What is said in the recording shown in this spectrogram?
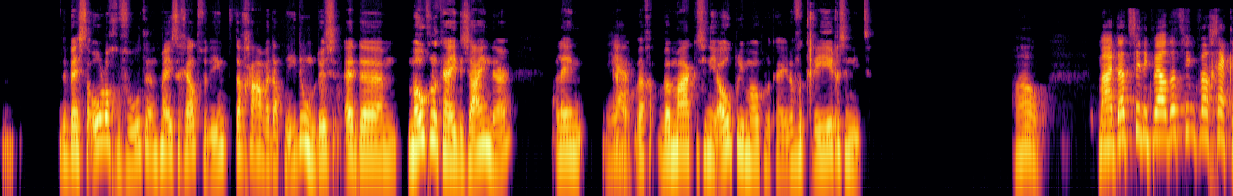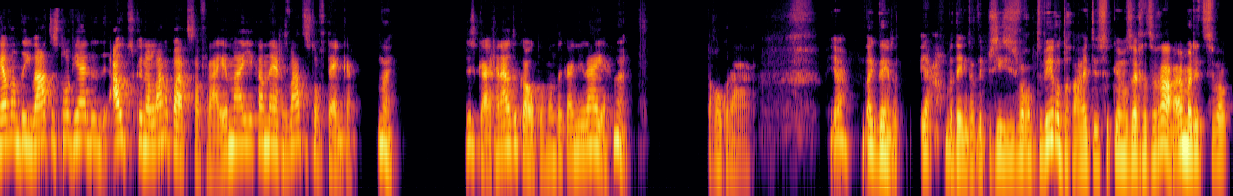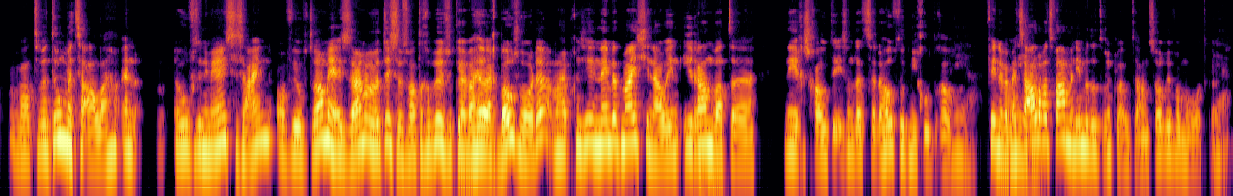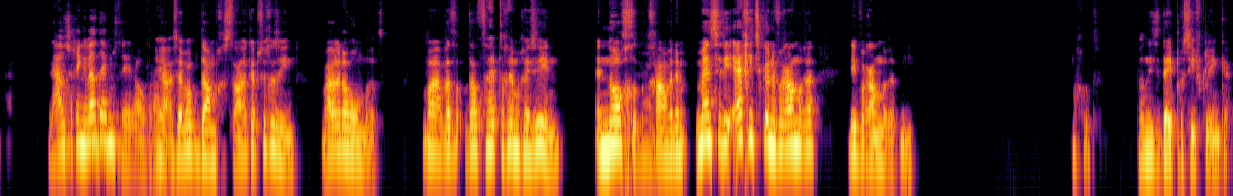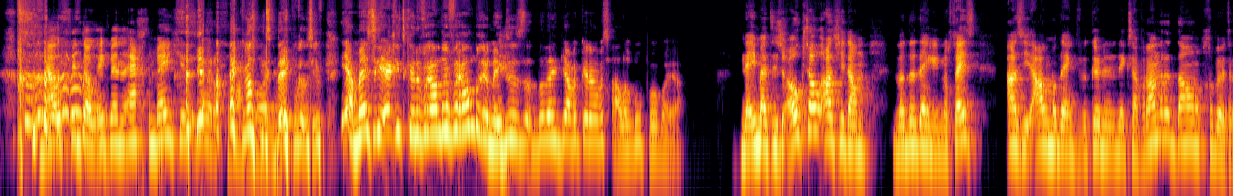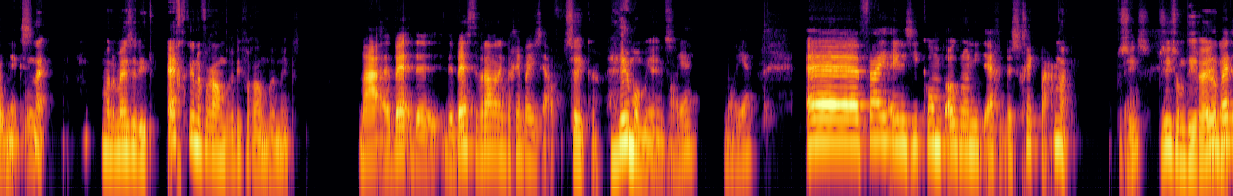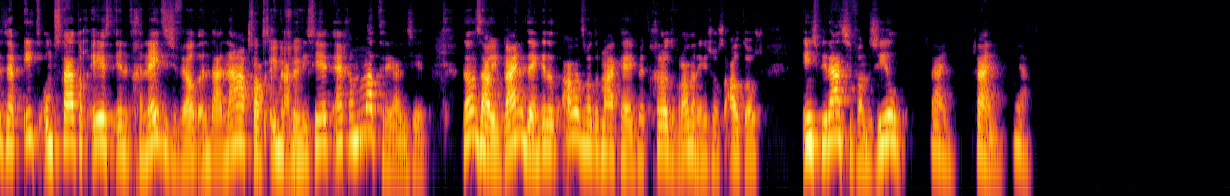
de beste oorlog gevoerd en het meeste geld verdiend. Dan gaan we dat niet doen. Dus eh, de mogelijkheden zijn er. Alleen ja. we, we maken ze niet open, die mogelijkheden. Of we creëren ze niet. Oh. Maar dat vind ik wel, dat vind ik wel gek, hè? Want die waterstof, ja, de auto's kunnen lange waterstof rijden, maar je kan nergens waterstof tanken. Nee. Dus kan je geen auto kopen, want dan kan je niet rijden. Nee. Toch ook raar. Ja, ik denk dat ja, we denken dat dit precies is waarop de wereld draait. Dus we kunnen wel zeggen het is raar, maar dit is wat, we doen met z'n allen. En we hoeft er niet mee eens te zijn, of je hoeft er wel mee eens te zijn, maar het is dus wat er gebeurt. We kunnen wel heel erg boos worden, maar heb geen zin. Neem dat meisje nou in Iran wat uh, neergeschoten is, omdat ze de hoofddoek niet goed droog. Vinden we oh, met z'n allen wat van, maar niemand doet er een kloot aan. Sorry voor mijn woord. Ja. Nou, ze gingen wel demonstreren overal. Ja, ze hebben op Dam gestaan. Ik heb ze gezien. Waren er honderd. Maar wat, dat heeft toch helemaal geen zin? En nog gaan we de mensen die echt iets kunnen veranderen, die veranderen het niet. Maar goed, ik wil niet depressief klinken. Nou, ik vind ook, ik ben echt een beetje treurig ja, Ik wil niet depressief. Ja, mensen die echt iets kunnen veranderen, veranderen niks. Dus dan denk ik, ja, we kunnen wel z'n roepen, maar ja. Nee, maar het is ook zo, als je dan, want dan denk ik nog steeds, als je allemaal denkt, we kunnen er niks aan veranderen, dan gebeurt er ook niks. Nee, maar de mensen die het echt kunnen veranderen, die veranderen niks. Maar de, de beste verandering begint bij jezelf. Zeker, helemaal mee eens. Mooi hè? Mooi hè? Uh, vrije energie komt ook nog niet echt beschikbaar. Nee, precies. Precies om die reden. Roberta zegt, iets ontstaat toch eerst in het genetische veld en daarna pas gekanaliseerd en gematerialiseerd. Dan zou je bijna denken dat alles wat te maken heeft met grote veranderingen, zoals auto's, inspiratie van de ziel zijn. zijn ja.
